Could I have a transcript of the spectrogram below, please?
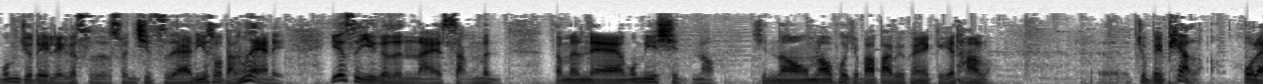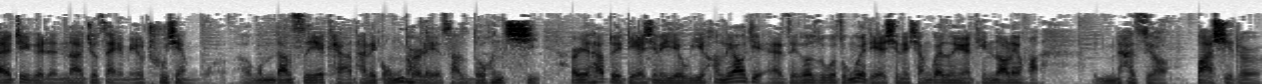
我们觉得那个是顺其自然、理所当然的，也是一个人来上门，上门呢我们也信了，信了我们老婆就把八百块钱给他了。呃，就被骗了。后来这个人呢，就再也没有出现过。呃，我们当时也看到他的工牌的，啥子都很齐，而且他对电信的业务也很了解。哎，这个如果中国电信的相关人员听到的话，你们还是要把细点儿，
